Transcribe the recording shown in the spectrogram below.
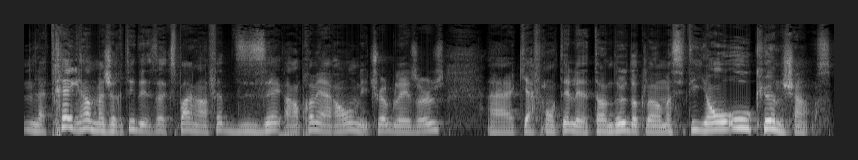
la très grande majorité des experts en fait disaient en première ronde les Trailblazers euh, qui affrontaient le Thunder d'Oklahoma City, ils ont aucune chance.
